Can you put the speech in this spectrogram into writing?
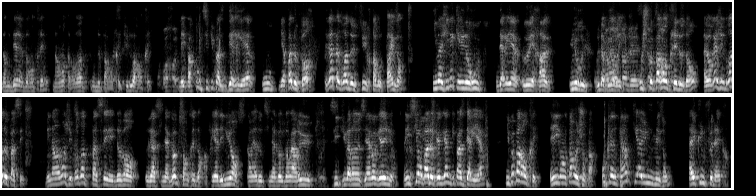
donc derrière de rentrer, normalement, tu n'as pas le droit de ne pas rentrer. Tu dois rentrer. Mais par contre, si tu passes derrière où il n'y a pas de porte, là, tu as le droit de suivre ta route. Par exemple, imaginez qu'il y a une route derrière le Echal, une rue, rue de la où je ne peux pas rentrer dedans. Alors là, j'ai le droit de passer. Mais normalement, je n'ai pas le droit de passer devant la synagogue sans entrer dedans. Après, il y a des nuances. Quand il y a d'autres synagogues dans la rue, si tu vas dans une synagogue, il y a des nuances. Mais ici, on parle de quelqu'un qui passe derrière il ne peut pas rentrer et il entend le chauffard. Ou quelqu'un qui a une maison avec une fenêtre,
